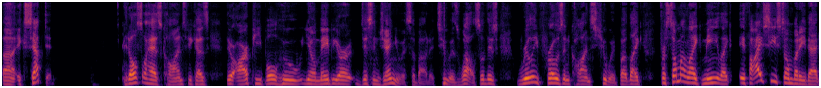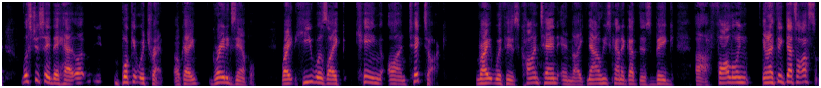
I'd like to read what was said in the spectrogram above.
uh, accepted. It also has cons because there are people who, you know, maybe are disingenuous about it too, as well. So there's really pros and cons to it. But like for someone like me, like if I see somebody that, let's just say they had, uh, book it with Trent. Okay. Great example right? He was like king on TikTok, right? With his content. And like now he's kind of got this big uh, following. And I think that's awesome,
